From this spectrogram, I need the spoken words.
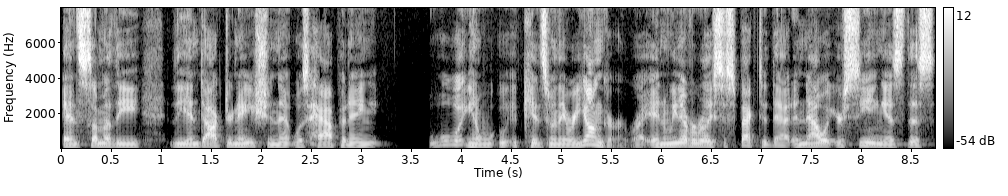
and some of the the indoctrination that was happening you know kids when they were younger right? And we never really suspected that. And now what you're seeing is this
